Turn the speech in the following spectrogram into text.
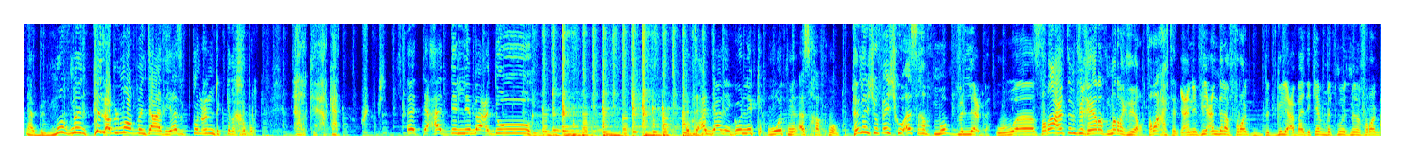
كلها بال movement كلها بال movement هذه. لازم تكون عندك كذا خبره تحرك كذا حركات. التحدي اللي بعده. التحدي هذا يقول لك موت من أسخف mob. خلينا نشوف إيش هو أسخف mob في اللعبة. وصراحة في خيارات مرة كثيرة صراحة. يعني في عندنا frog بتقول لي عبادي كيف بتموت من ال frog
